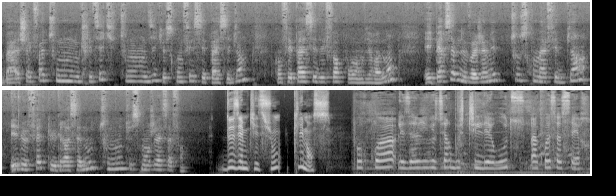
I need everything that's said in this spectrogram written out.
bah, à chaque fois tout le monde nous critique, tout le monde dit que ce qu'on fait c'est pas assez bien, qu'on fait pas assez d'efforts pour l'environnement et personne ne voit jamais tout ce qu'on a fait de bien et le fait que grâce à nous tout le monde puisse manger à sa faim. Deuxième question, Clémence. Pourquoi les agriculteurs bougent-ils les routes? À quoi ça sert?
